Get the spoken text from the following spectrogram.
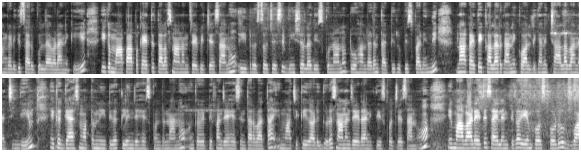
అంగడికి సరుకులు తేవడానికి. ఇక మా పాపకైతే తల స్నానం చేపించేశాను ఈ డ్రెస్ వచ్చేసి మీషోలో తీసుకున్నాను. Two hundred and thirty rupees పడింది. నాకైతే కలర్ కానీ క్వాలిటీ కానీ చాలా బాగా నచ్చింది. ఇక గ్యాస్ మొత్తం నీట్గా క్లీన్ చేసేసుకుంటున్నాను. ఇంకా టిఫిన్ చేసేసిన తర్వాత మా చిక్కిగాడికి కూడా స్నానం చేయడానికి తీసుకొచ్చేసాను. మా వాడైతే సైలెంట్గా ఏం పోసుకోడు. వా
